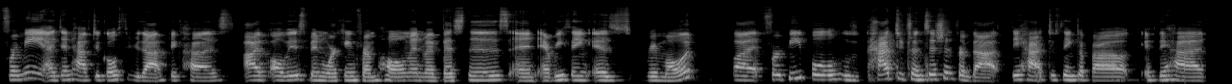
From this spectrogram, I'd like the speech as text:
for me, I didn't have to go through that because I've always been working from home and my business and everything is remote. But for people who had to transition from that, they had to think about if they had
